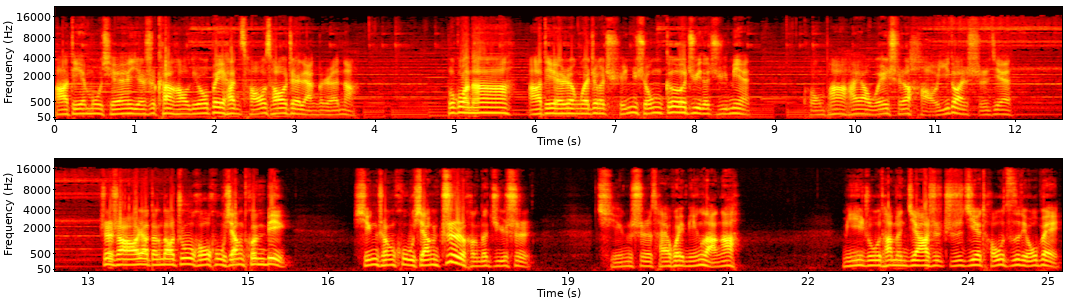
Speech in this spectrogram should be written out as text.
阿爹目前也是看好刘备和曹操这两个人呐、不过呢，阿爹认为这个群雄割据的局面，恐怕还要维持好一段时间，至少要等到诸侯互相吞并，形成互相制衡的局势，情势才会明朗啊。糜竺他们家是直接投资刘备，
